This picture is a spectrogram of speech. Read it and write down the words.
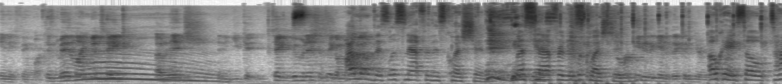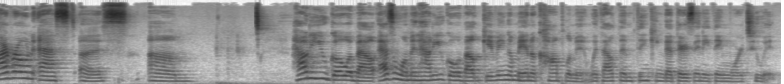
anything more? Because men like to take an inch and you get take give an inch and take a mile. I love this. Let's snap for this question. Let's snap for this So question. repeat it again if they couldn't hear me. Okay, so Tyrone asked us, um, how do you go about, as a woman, how do you go about giving a man a compliment without them thinking that there's anything more to it?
